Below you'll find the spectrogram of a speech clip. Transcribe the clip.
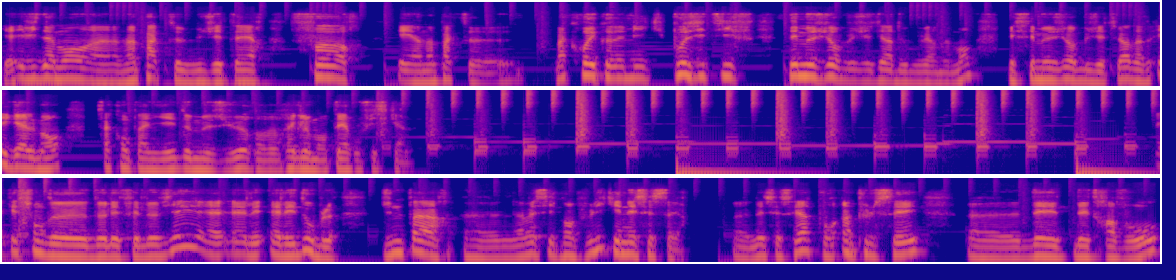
Il y a évidemment un impact budgétaire fort et un impact euh, macroéconomique positif des mesures budgétaires du gouvernement, mais ces mesures budgétaires doivent également s'accompagner de mesures euh, réglementaires ou fiscales. La question de, l'effet de levier, elle, est, double. D'une part, euh, l'investissement public est nécessaire. Euh, nécessaires pour impulser euh, des, travaux,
